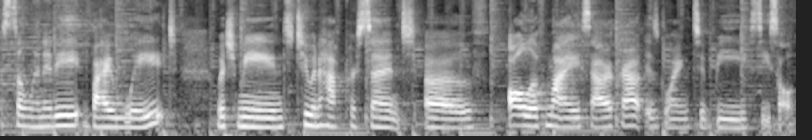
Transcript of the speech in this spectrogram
salinity by weight, which means 2.5% of all of my sauerkraut is going to be sea salt.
